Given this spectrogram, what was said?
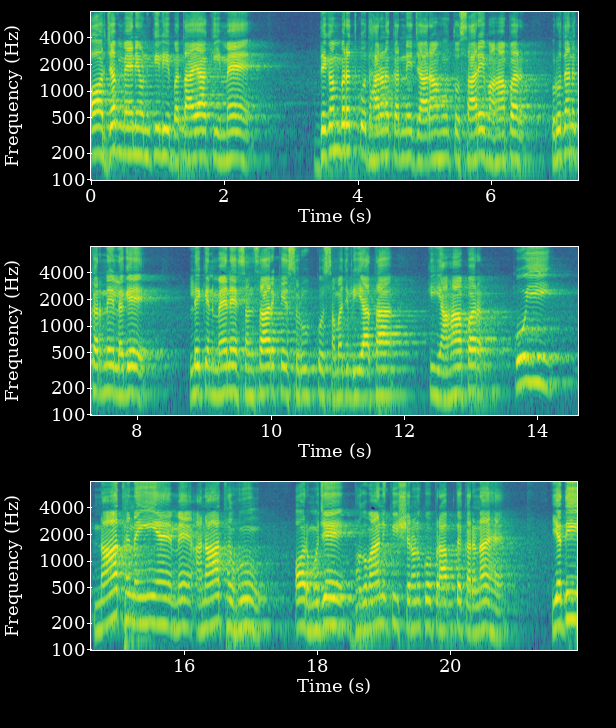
और जब मैंने उनके लिए बताया कि मैं दिगंबरत को धारण करने जा रहा हूँ तो सारे वहाँ पर रुदन करने लगे, लेकिन मैंने संसार के स्वरूप को समझ लिया था कि यहाँ पर कोई नाथ नहीं है, मैं अनाथ हूँ और मुझे भगवान की शरण को प्राप्त करना है। यदि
